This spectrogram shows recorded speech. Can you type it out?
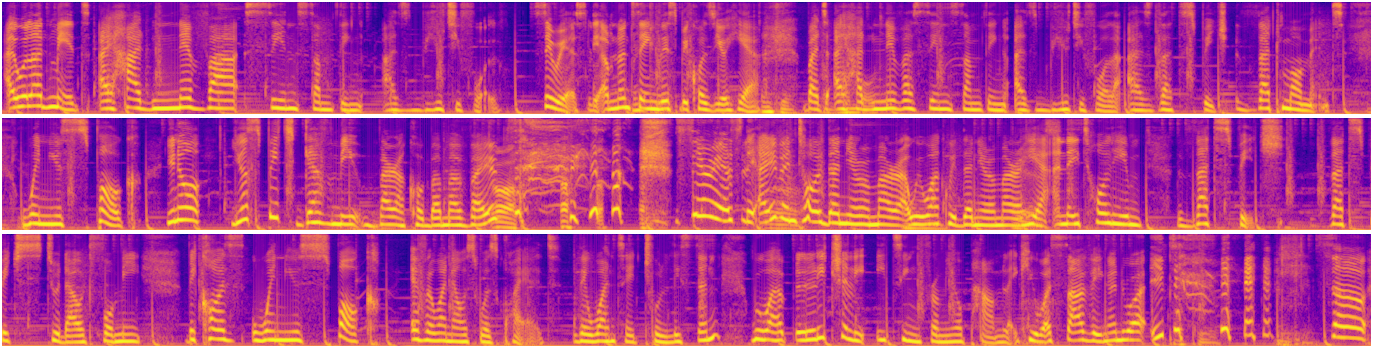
I will admit, I had never seen something as beautiful. Seriously, I'm not saying this because you're here, you. but I'm I had humbled. never seen something as beautiful as that speech, that moment when you spoke. You know, your speech gave me Barack Obama vibes. Oh, Seriously, I even told Daniel Romara, we work with Daniel Romara here, and I told him that speech, that speech stood out for me because when you spoke, everyone else was quiet. They wanted to listen. We were literally eating from your palm, like you were serving and we were eating. so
